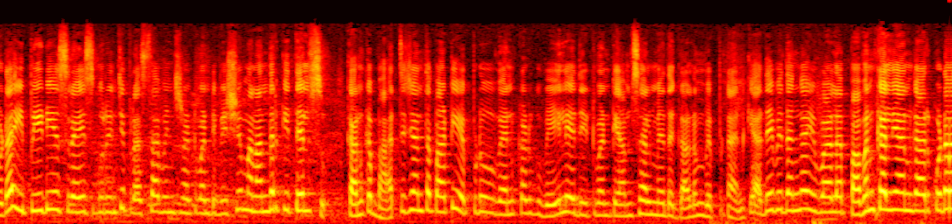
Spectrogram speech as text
కూడా ఈ పీడిఎస్ రైస్ గురించి ప్రస్తావించినటువంటి విషయం మనందరికీ తెలుసు. కనుక భారతీయ జనతా పార్టీ ఎప్పుడు వెనకడుగు వేయలేదు ఇటువంటి అంశాల మీద గళం విప్పడానికి అదేవిధంగా ఇవాళ పవన్ కళ్యాణ్ గారు కూడా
